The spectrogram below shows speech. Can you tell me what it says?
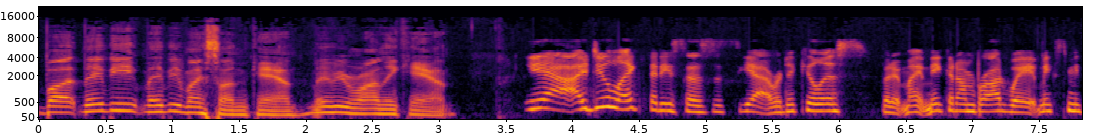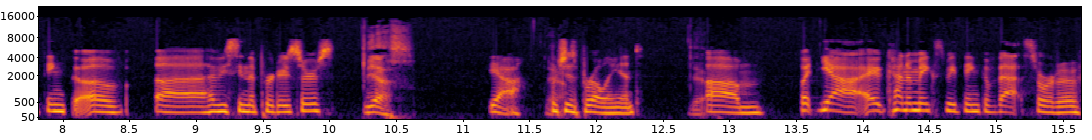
but maybe maybe my son can, maybe Ronnie can. Yeah, I do like that he says it's yeah ridiculous, but it might make it on Broadway. It makes me think of uh, have you seen the producers? Yes. Yeah, yeah. which is brilliant. Yeah. Um, but yeah, it kind of makes me think of that sort of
